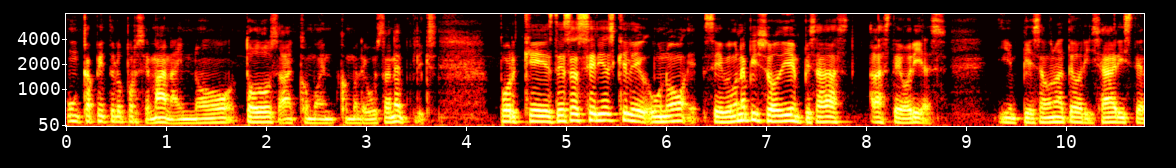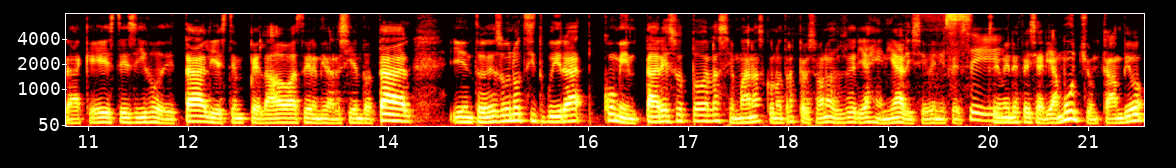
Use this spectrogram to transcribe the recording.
un capítulo por semana y no todos ah, como, en- como le gusta a Netflix. Porque es de esas series que le- uno se ve un episodio y empieza las, a las teorías. Y empieza uno a teorizar y será que este es hijo de tal y este empelado va a terminar siendo tal. Y entonces uno si pudiera comentar eso todas las semanas con otras personas, eso sería genial y se, benefic- Sí. se beneficiaría mucho. En cambio,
